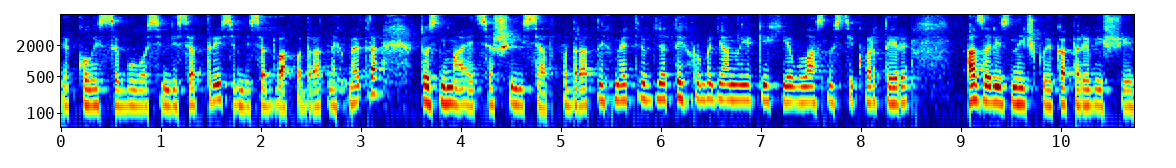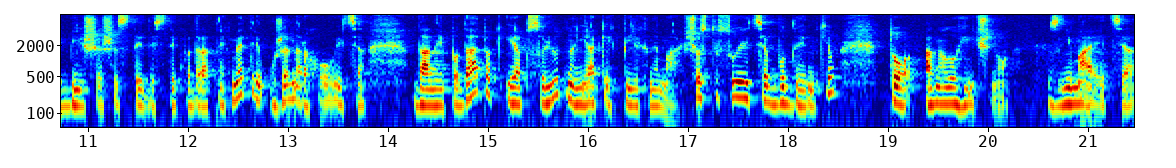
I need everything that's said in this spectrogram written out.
як колись це було 73-72 квадратних метра, то знімається 60 квадратних метрів для тих громадян, у яких є власності квартири. А за різничку, яка перевищує більше 60 квадратних метрів, вже нараховується даний податок і абсолютно ніяких пільг немає. Що стосується будинків, то аналогічно знімається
